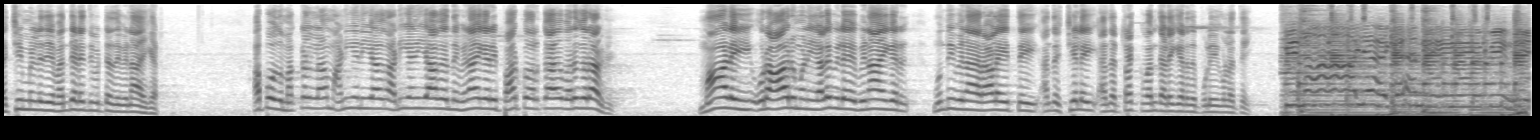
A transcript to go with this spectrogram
லட்சுமியில் இதை வந்தடைந்து விட்டது விநாயகர். அப்போது மக்கள் எல்லாம் அணி அணியாக அணி அணியாக இந்த விநாயகரை பார்ப்பதற்காக வருகிறார்கள். மாலை ஒரு ஆறு மணி அளவில் விநாயகர் முந்தி விநாயகர் ஆலயத்தை அந்த சிலை அந்த ட்ரக் வந்தடைகிறது புலியகுளத்தை விநாயகனே விநாயகனே வினை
